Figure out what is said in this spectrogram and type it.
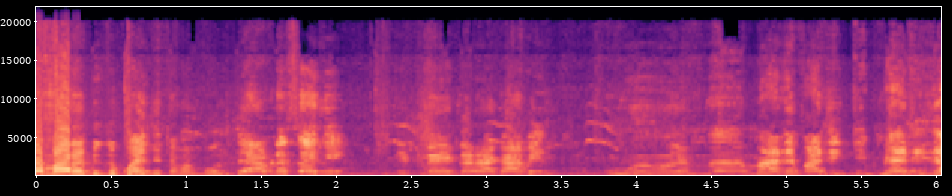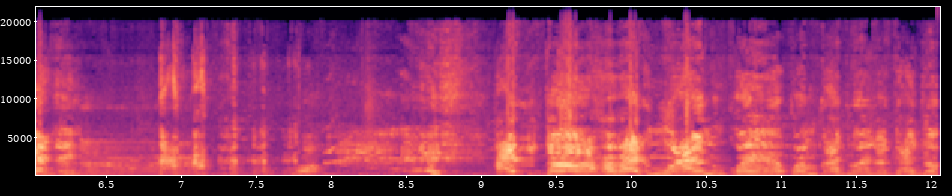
તમારે બીજું કોઈ નહીં તમે બોલતે આવડે છે ને એટલે ઘરાક આવીને મારે પાછી જીપ મેળી છે કે હો? હારું તો હવાર હું આવ્યો કોઈ કામકાજ હોય થાય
